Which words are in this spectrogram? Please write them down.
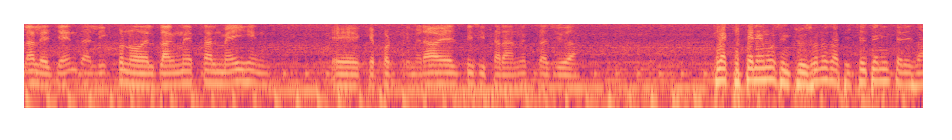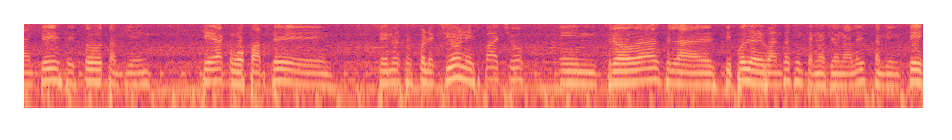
la leyenda, el icono del black metal Mayhem, que por primera vez visitará nuestra ciudad. Sí, aquí tenemos incluso unos afiches bien interesantes. Esto también queda como parte de, nuestras colecciones, Pacho, en todas las tipos de bandas internacionales también que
